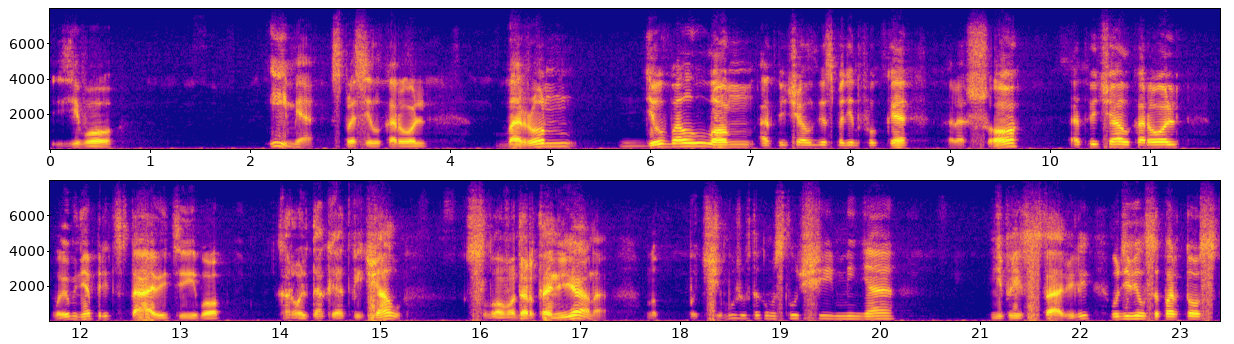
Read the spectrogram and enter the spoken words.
Его имя, спросил король. Барон Дюваллон, отвечал господин Фуке. Хорошо, отвечал король. Вы мне представите его. Король так и отвечал. Слово Д'Артаньяна. Но почему же в таком случае меня не представили? удивился Портос.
